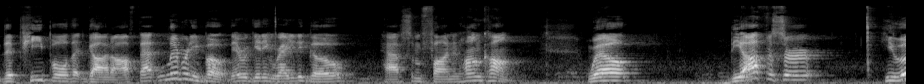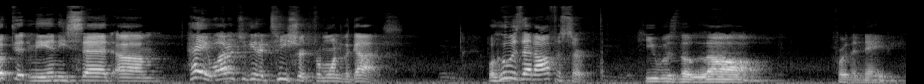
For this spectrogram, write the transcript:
the people that got off that Liberty boat. They were getting ready to go have some fun in Hong Kong. Well, the officer, he looked at me and he said, um, Hey, why don't you get a t shirt from one of the guys? Well, who is that officer? He was the law for the Navy.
